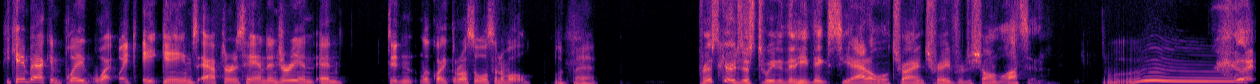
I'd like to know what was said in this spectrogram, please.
he came back and played what like eight games after his hand injury and and didn't look like the Russell Wilson of old. Look bad. Prisco just tweeted that he thinks Seattle will try and trade for Deshaun Watson. Ooh. Good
